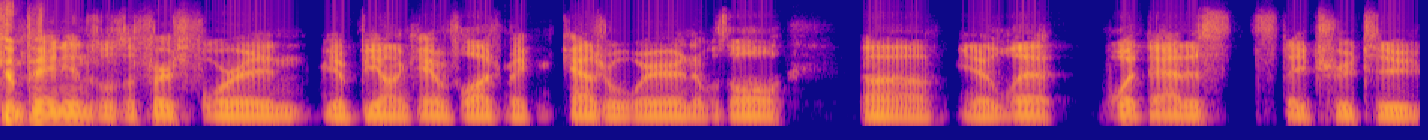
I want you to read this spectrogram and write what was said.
Companions was the first foray in you know beyond camouflage, making casual wear, and it was all uh, you know let what dad has stayed true to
